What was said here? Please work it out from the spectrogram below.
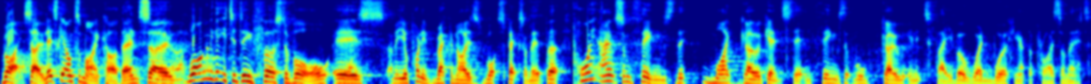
Right, so let's get on to my car then. So, Yeah. what I'm going to get you to do first of all is I mean, you'll probably recognize what specs on it, but point out some things that might go against it and things that will go in its favour when working out the price on it.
